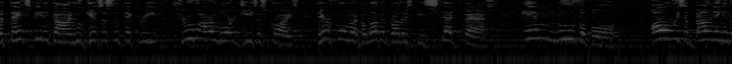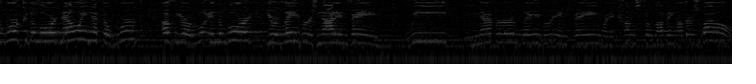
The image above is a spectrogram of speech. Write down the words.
But thanks be to God who gives us the victory through our Lord Jesus Christ. Therefore, my beloved brothers, be steadfast, immovable, always abounding in the work of the Lord, knowing that the work of your in the Lord your labor is not in vain. We never labor in vain when it comes to loving others well.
